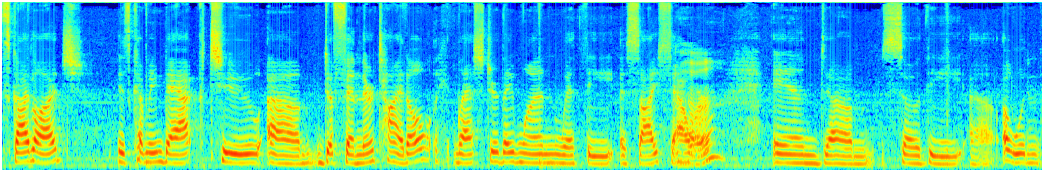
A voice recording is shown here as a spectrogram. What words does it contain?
Sky Lodge is coming back to um, defend their title. Last year they won with the Acai Sour, uh-huh. and um, so the uh, oh and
